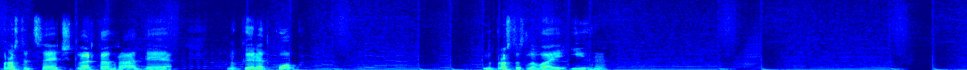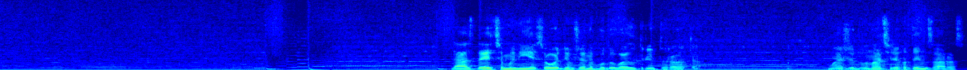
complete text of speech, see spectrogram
Просто це четверта гра, де ну, Керет Коп ну, просто зливає ігри. Да, здається, мені я сьогодні вже не буду Wild Rift грати. Майже 12 годин зараз.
